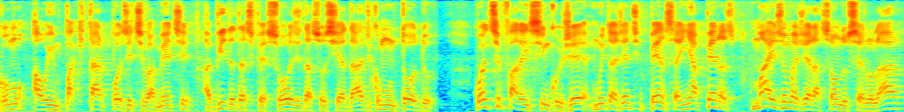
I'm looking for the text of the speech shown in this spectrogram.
como ao impactar positivamente a vida das pessoas e da sociedade como um todo. Quando se fala em 5G, muita gente pensa em apenas mais uma geração do celular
